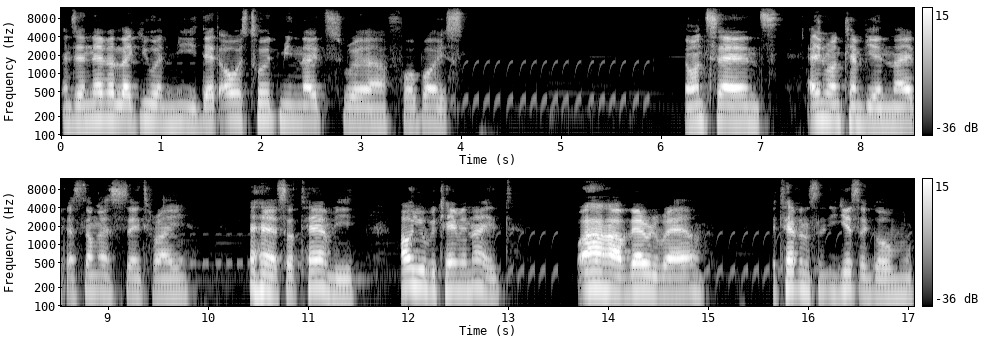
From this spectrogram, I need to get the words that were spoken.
And they're never like you and me. Dad always told me nights were for boys. Nonsense. Anyone can be a knight as long as they try. so tell me, how you became a knight? Ah, very well. It happened years ago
